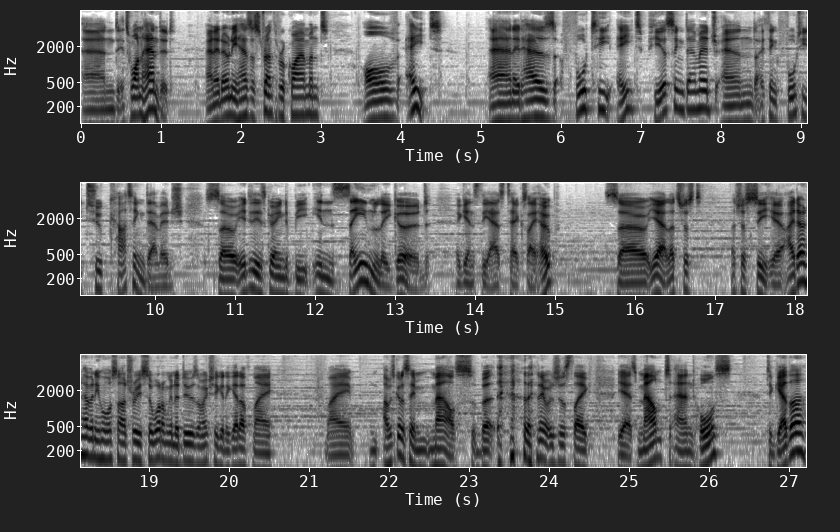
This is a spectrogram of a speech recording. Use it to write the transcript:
and it's one-handed, and it only has a strength requirement of 8 and it has 48 piercing damage and I think 42 cutting damage, so it is going to be insanely good against the Aztecs, I hope. So yeah, let's just let's just see here. I don't have any horse archery, so what I'm going to do is I'm actually going to get off my my I was going to say mouse, but then it was just like yes, mount and horse together.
